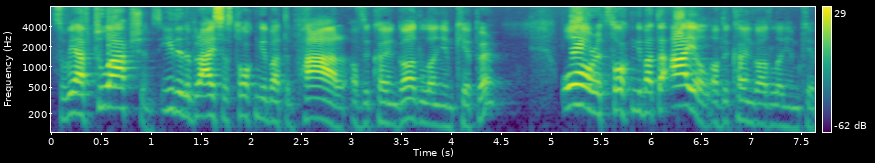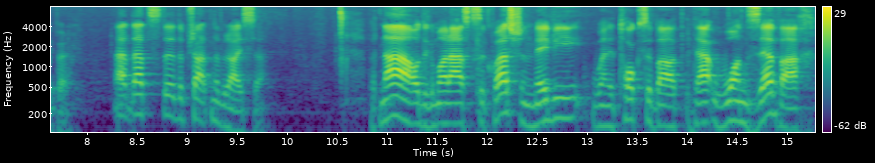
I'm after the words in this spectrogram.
So we have two options: either the Braisa is talking about the par of the Kohen Gadol on Yom Kippur, or it's talking about the aisle of the Kohen Gadol on Yom Kippur. That, that's the, the pshat in the Braisa. But now the Gemara asks a question. Maybe when it talks about that one zevach,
